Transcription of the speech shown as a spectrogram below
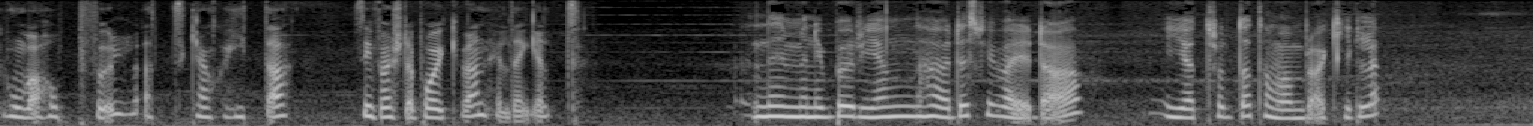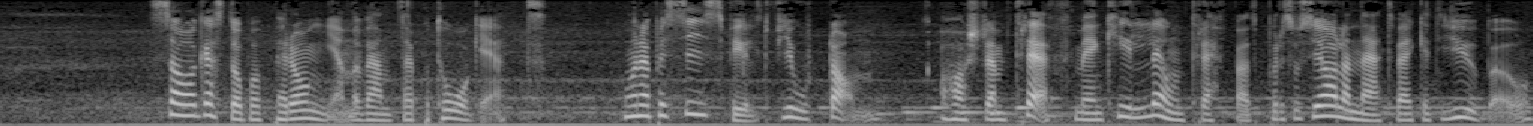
hon var hoppfull att kanske hitta sin första pojkvän helt enkelt. Nej, men i början hördes vi varje dag. Jag trodde att han var en bra kille. Saga står på perrongen och väntar på tåget. Hon har precis fyllt 14 och har stämt träff med en kille hon träffat på det sociala nätverket Ubo.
